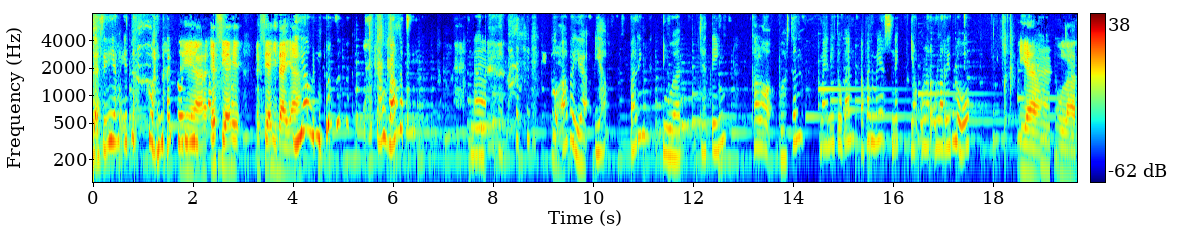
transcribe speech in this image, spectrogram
nggak sih yang itu warna kuning? iya Asia Asia Hidayah Iya bener. Tahu banget. Nah, itu apa ya? Ya paling buat chatting kalau bosen main itu kan apa namanya snack yang ular-ular itu loh. iya ular.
